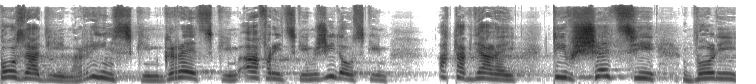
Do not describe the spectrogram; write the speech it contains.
pozadím, rímským, gréckým, africkým, židovským a tak ďalej, tí všetci boli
